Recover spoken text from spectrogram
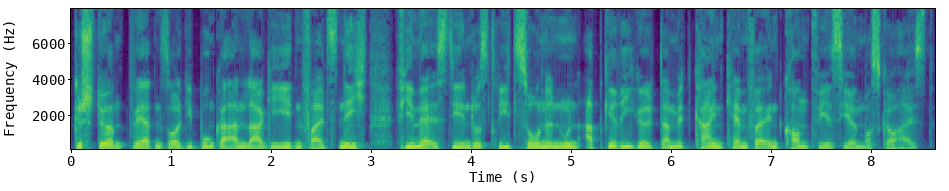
Gestürmt werden soll die Bunkeranlage jedenfalls nicht. Vielmehr ist die Industriezone nun abgeriegelt damit kein Kämpfer entkommt, wie es hier in Moskau heißt.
